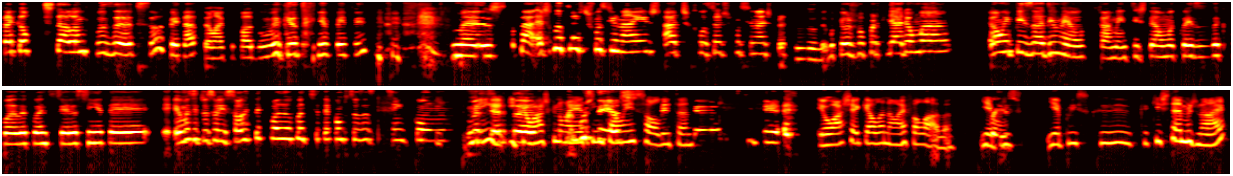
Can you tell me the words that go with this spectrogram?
para aquele pedestal onde pus a pessoa, coitado, tem lá culpa alguma que eu tenha feito isso. Mas pá, as relações disfuncionais, há relações disfuncionais para tudo. O que eu vos vou partilhar é uma. É um episódio meu, realmente isto é uma coisa que pode acontecer assim até, é uma situação insólita que pode acontecer até com pessoas assim com uma Sim, certa e que eu acho que não é assim tão insólita. Eu acho é que ela não é falada. E é pois. por isso e é por isso que, que aqui estamos, não é?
